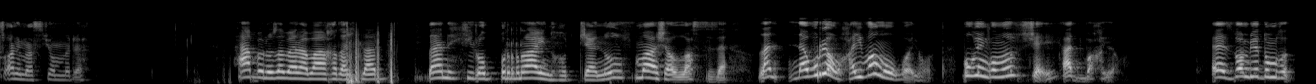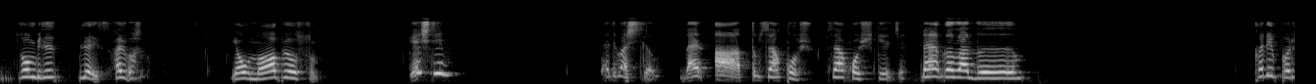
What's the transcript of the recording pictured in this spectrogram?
Aç animasyonları. Hepinize merhaba arkadaşlar. Ben Herobrine hocanız. Maşallah size. Lan ne vuruyorsun? Hayvan ol hayvan. Bugün konumuz şey. Hadi bakalım. Evet zombili domuz zombili Blaze. Hadi bakalım. Ya ne yapıyorsun? Geçtim. Hadi başlayalım. Ben A attım sen koş. Sen koş gelecek. Ben kazandım. Creeper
